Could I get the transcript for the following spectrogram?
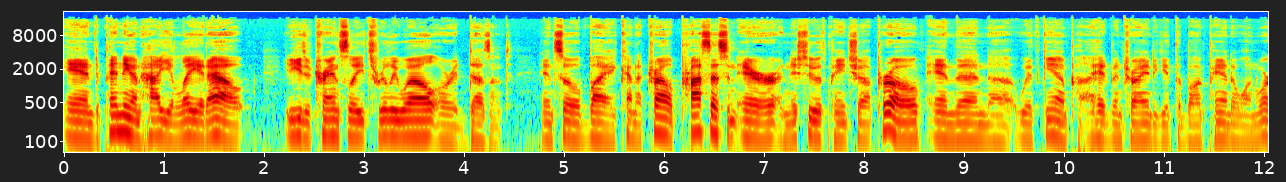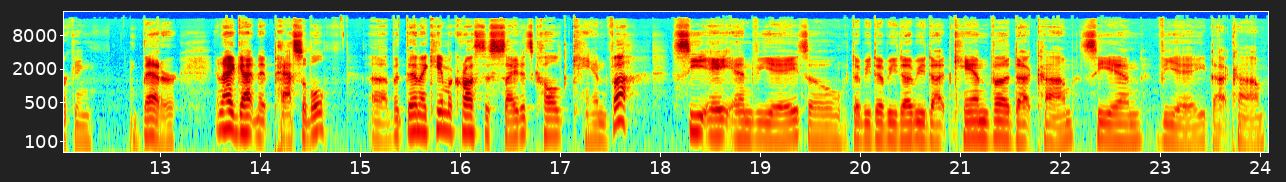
and depending on how you lay it out, it either translates really well or it doesn't. And so, by kind of trial, process, and error, initially with Paint Shop Pro, and then uh, with GIMP, I had been trying to get the Bog Panda one working better, and I had gotten it passable. Uh, but then I came across this site. It's called Canva, C A N V A. So www.canva.com, C N V A.com,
